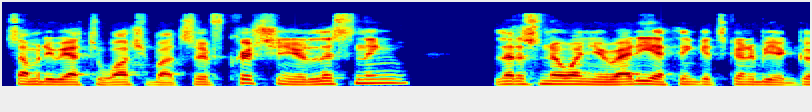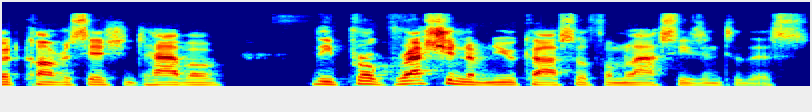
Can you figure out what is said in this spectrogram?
somebody we have to watch about. So if Christian, you're listening, let us know when you're ready. I think it's going to be a good conversation to have of the progression of Newcastle from last season to this.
